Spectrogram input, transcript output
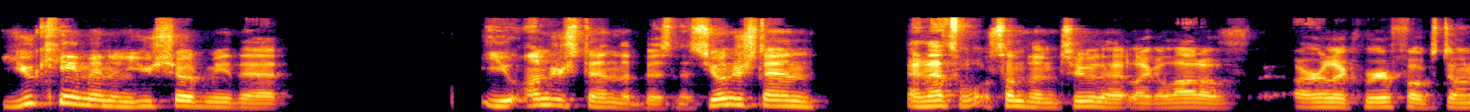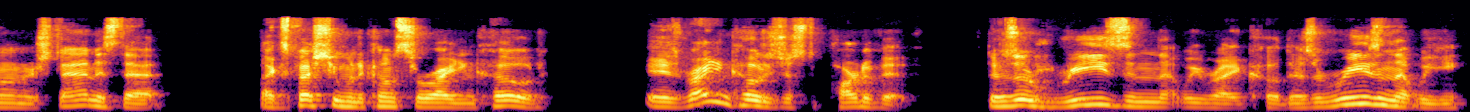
you came in and you showed me that you understand the business. You understand, and that's something too that like a lot of early career folks don't understand is that, like especially when it comes to writing code, is writing code is just a part of it. There's a reason that we write code. There's a reason that we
